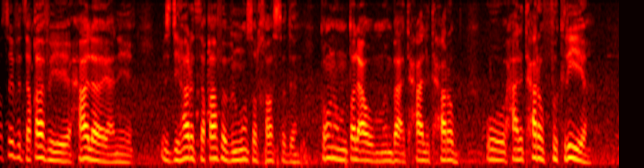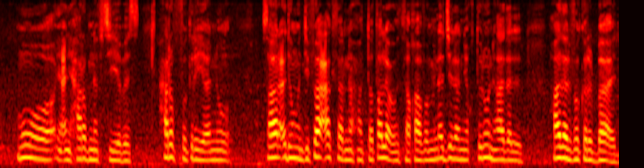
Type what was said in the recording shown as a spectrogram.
الرصيف الثقافي حالة يعني ازدهار الثقافة بالموصل خاصة كونهم طلعوا من بعد حالة حرب وحالة حرب فكرية مو يعني حرب نفسية بس حرب فكرية إنه صار عندهم اندفاع أكثر نحو التطلع والثقافة من أجل أن يقتلون هذا هذا الفكر البائد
